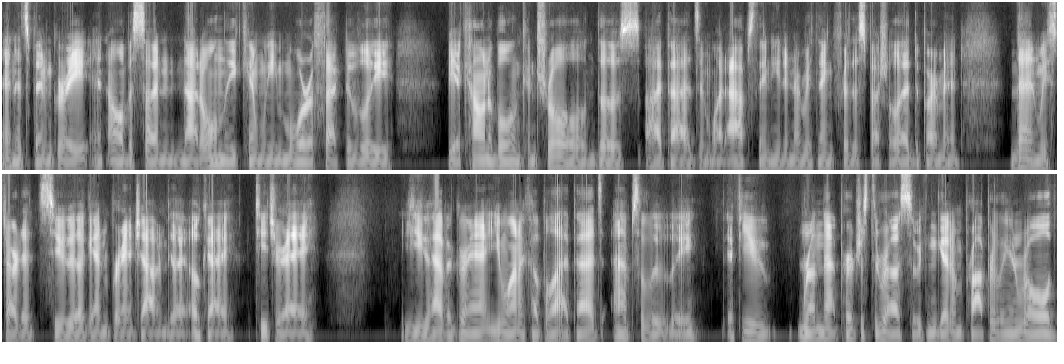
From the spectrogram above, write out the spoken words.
and it's been great. And all of a sudden, not only can we more effectively be accountable and control those iPads and what apps they need and everything for the special ed department, then we started to again branch out and be like, okay, teacher A, you have a grant, you want a couple iPads? Absolutely. If you run that purchase through us so we can get them properly enrolled,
